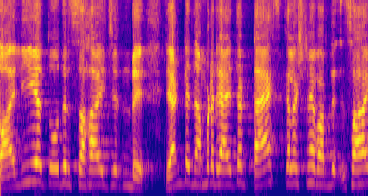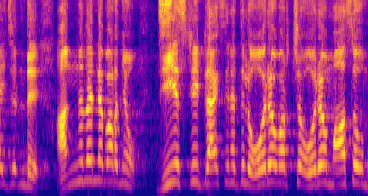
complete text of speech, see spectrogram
വലിയ തോതിൽ സഹായിച്ചിട്ടുണ്ട്. രണ്ട് നമ്മുടെ രാജ്യത്തെ ടാക്സ് കളക്ഷനെ സഹായിച്ചിട്ടുണ്ട്. അങ്ങ് തന്നെ പറഞ്ഞു ജി എസ് ടി ടാക്സ് ഇനത്തിൽ ഓരോ വർഷം ഓരോ മാസവും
